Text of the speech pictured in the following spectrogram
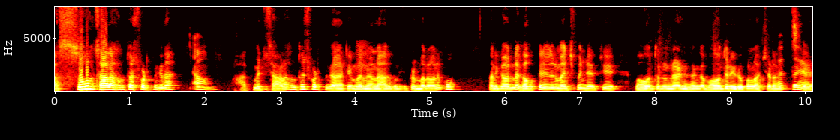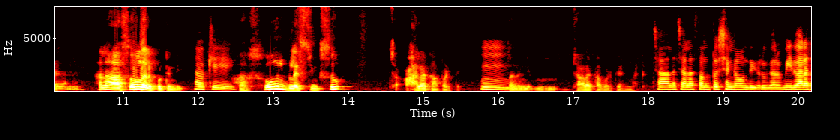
ఆ సోల్ చాలా సంతోషపడుతుంది కదా. అవును. ఆత్మ అయితే చాలా సంతోషపడుతుంది కదా టైంలో నన్ను ఆదుకుని. ఇప్పుడు మనం అనుకో మనకి ఎవరన్నా గబుక్కుని ఏదైనా మంచి పని చేస్తే భగవంతుడు ఉన్నాడు నిజంగా భగవంతుడు ఈ రూపంలో వచ్చాడు అనుకుంటాం కదా. అలా ఆ సోల్ అనుకుంటుంది ఆ సోల్ బ్లెస్సింగ్స్ చాలా కాపాడతాయి. మనల్ని చాలా కాపాడతాయి అన్నమాట చాలా చాలా సంతోషంగా ఉంది గురుగారు. మీ ద్వారా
